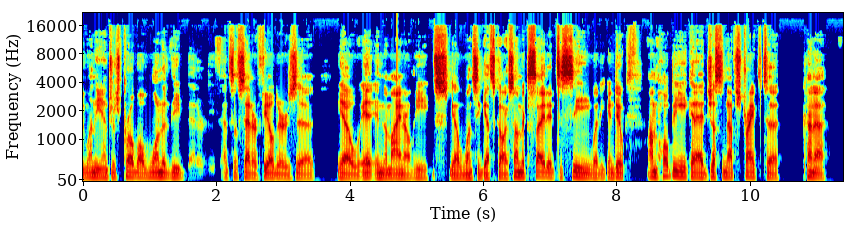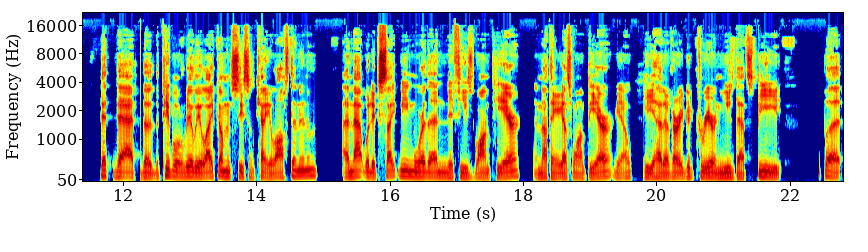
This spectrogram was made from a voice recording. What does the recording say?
when he enters pro ball, one of the better defensive center fielders, uh, you know, in, in, the minor leagues, you know, once he gets going. So I'm excited to see what he can do. I'm hoping he can add just enough strength to kind of fit that the, the people really like him and see some Kenny Lofton in him. And that would excite me more than if he's Juan Pierre and nothing against Juan Pierre. You know, he had a very good career and used that speed, but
